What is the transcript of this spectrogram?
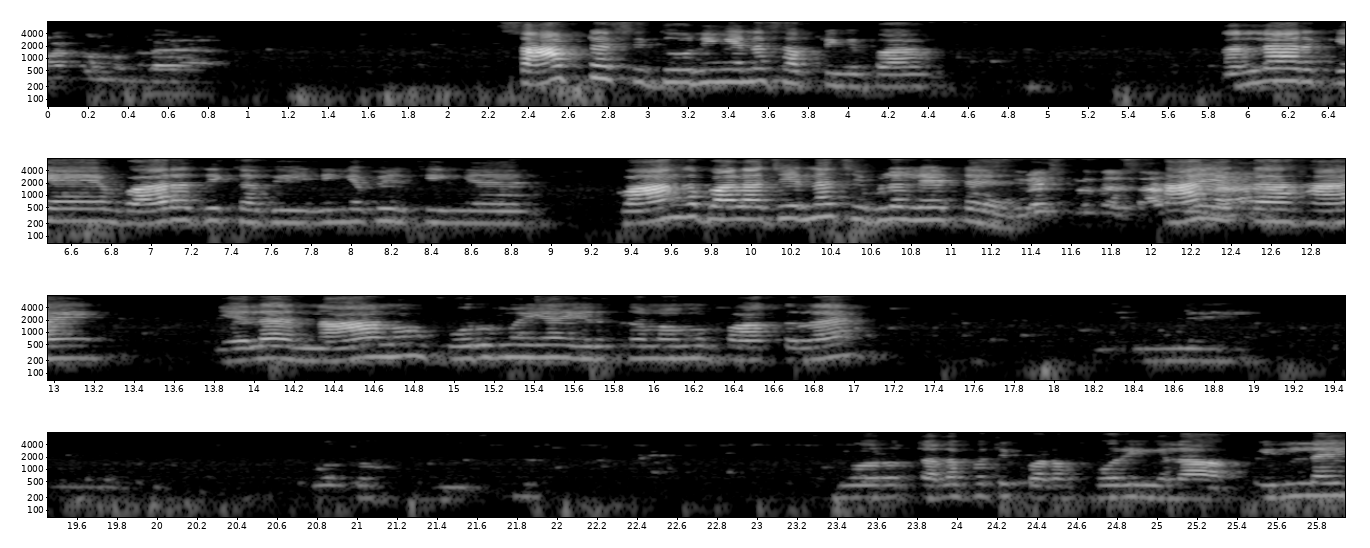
பார்க்க முடியல. சாப்பிட்டேன் சித்து நீங்க என்ன சாப்பிட்டீங்கப்பா? நல்லா இருக்கேன். பாரதி கவி நீங்க எப்படி இருக்கீங்க? வாங்க பாலாஜி. என்னாச்சு இவ்வளோ லேட்டு ஹாய் அக்கா ஹாய் ஏல நானும் பொறுமையா இருக்கணும்னு பார்க்குறேன் ஒரு தளபதி படம் போறீங்களா? இல்லை.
